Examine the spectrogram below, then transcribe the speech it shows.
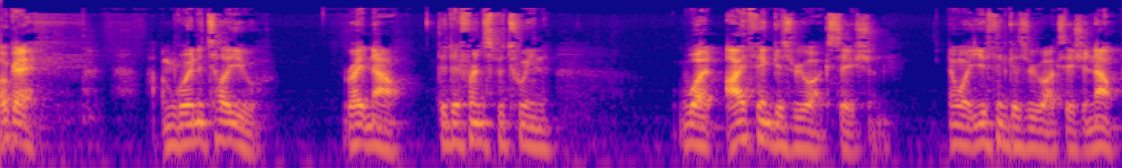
Okay, I'm going to tell you right now the difference between what I think is relaxation and what you think is relaxation. Now,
